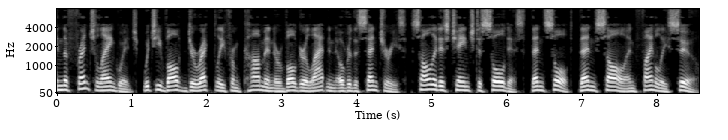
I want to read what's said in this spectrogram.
In the French language, which evolved directly from Common or Vulgar Latin over the centuries, solidus changed to soldus, then solt, then sol and finally su.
